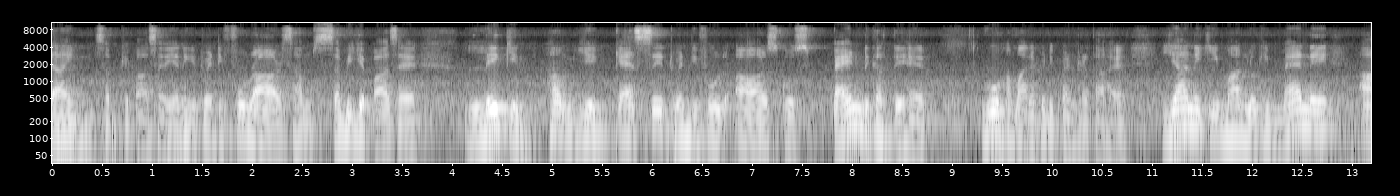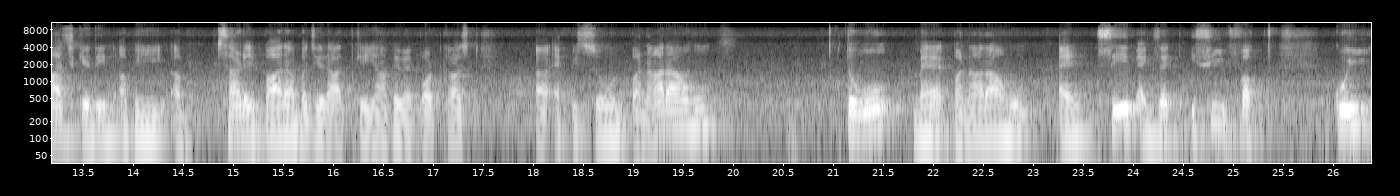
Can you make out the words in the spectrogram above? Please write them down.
टाइम सबके पास है यानी कि ट्वेंटी फोर आवर्स हम सभी के पास है। लेकिन हम ये कैसे ट्वेंटी फोर आवर्स को स्पेंड करते हैं वो हमारे पे डिपेंड रहता है। यानी कि मान लो कि मैंने आज के दिन अभी अब साढ़े बारह बजे रात के यहाँ पे मैं पॉडकास्ट एपिसोड बना रहा हूँ। तो वो मैं बना रहा हूँ एंड सेम एग्जैक्ट इसी वक्त कोई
